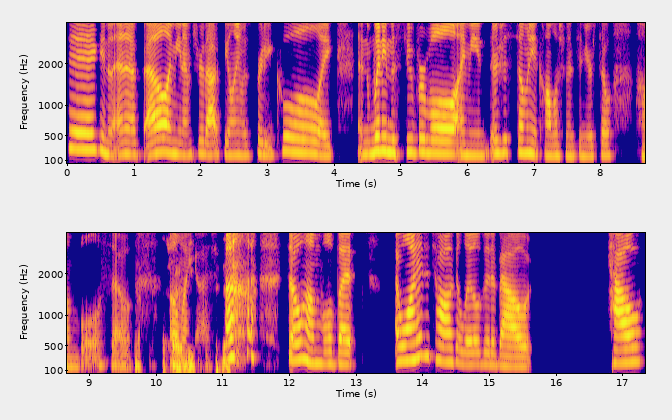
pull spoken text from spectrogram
pick in the NFL. I mean, I'm sure that feeling was pretty cool. Like, and winning the Super Bowl. I mean, there's just so many accomplishments, and you're so humble. So, oh my gosh, so humble. But I wanted to talk a little bit about how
